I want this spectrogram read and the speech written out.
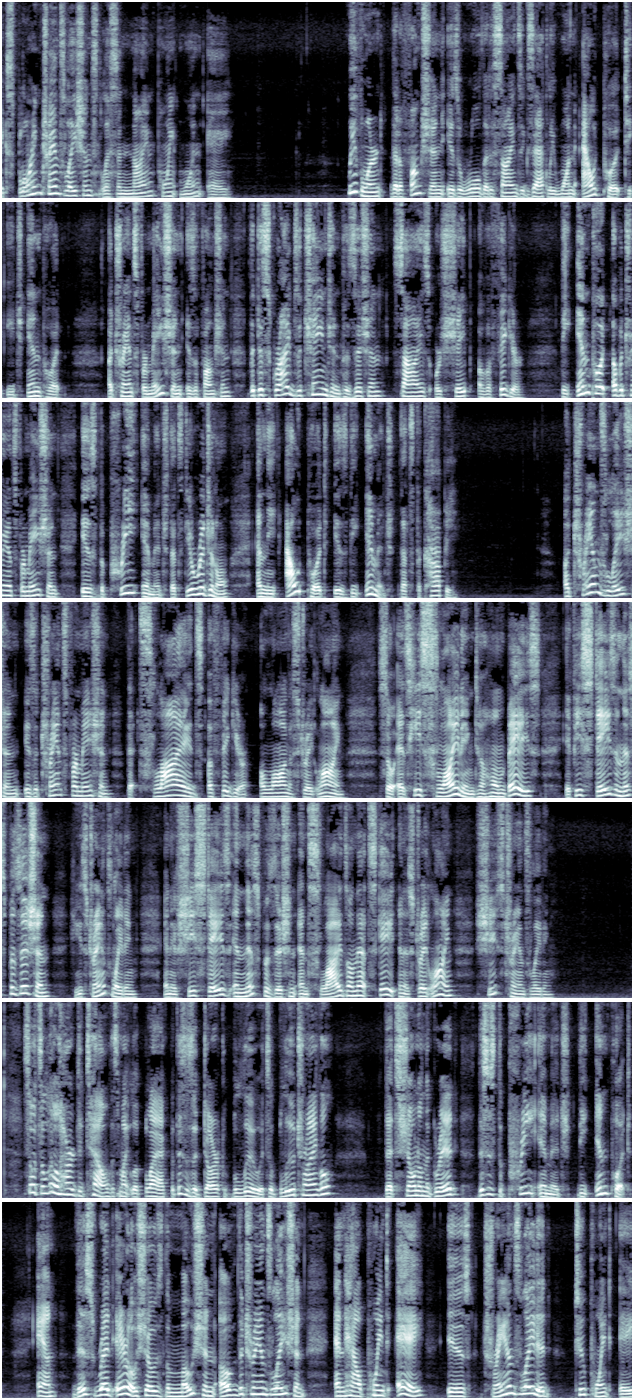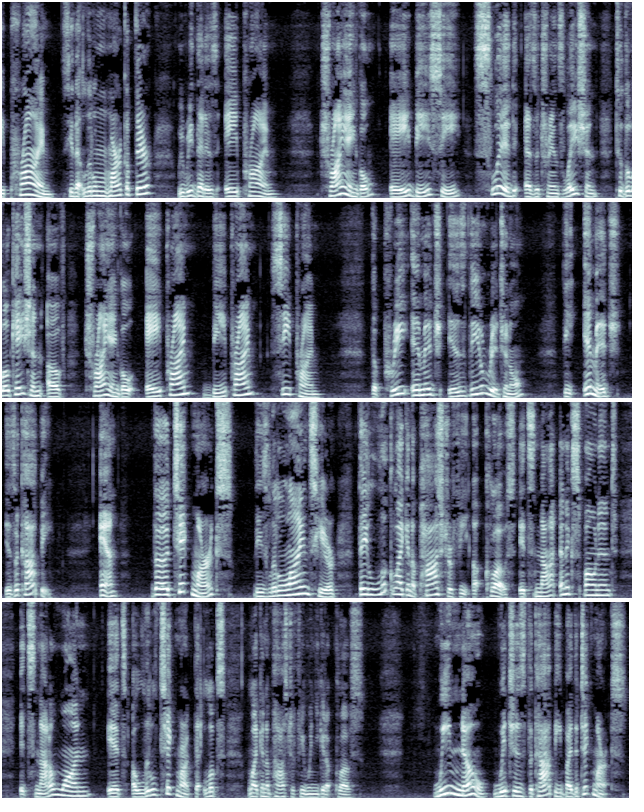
Exploring Translations, Lesson 9.1a. We've learned that a function is a rule that assigns exactly one output to each input. A transformation is a function that describes a change in position, size, or shape of a figure. The input of a transformation is the pre-image, that's the original, and the output is the image, that's the copy. A translation is a transformation that slides a figure along a straight line. So as he's sliding to home base, if he stays in this position, he's translating. And if she stays in this position and slides on that skate in a straight line, she's translating. So it's a little hard to tell. This might look black, but this is a dark blue. It's a blue triangle that's shown on the grid. This is the pre-image, the input and this red arrow shows the motion of the translation and how point A is translated to point A prime. See that little mark up there? We read that as A prime. Triangle ABC slid as a translation to the location of triangle A prime, B prime, C prime. The pre-image is the original. The image is a copy. And the tick marks, these little lines here, they look like an apostrophe up close. It's not an exponent. It's not a one. It's a little tick mark that looks like an apostrophe when you get up close. We know which is the copy by the tick marks.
